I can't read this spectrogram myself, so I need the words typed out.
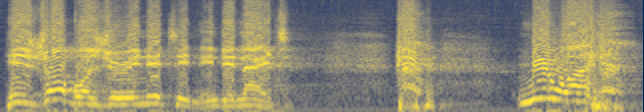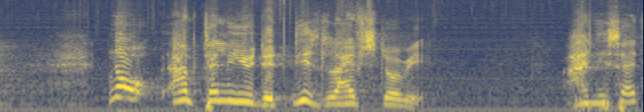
His job was urinating in the night. Meanwhile, no, I'm telling you that this life story. And he said,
